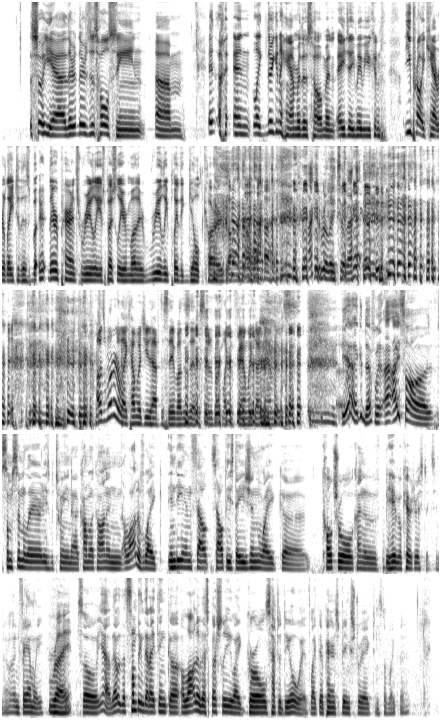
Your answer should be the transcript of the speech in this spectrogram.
So yeah, there there's this whole scene. Um. And, and like they're gonna hammer this home, and AJ, maybe you can, you probably can't relate to this, but their parents really, especially your mother, really play the guilt card. on, on. I can relate to that. I was wondering like how much you'd have to say about this episode about like the family dynamics. yeah, I could definitely. I, I saw some similarities between uh, Kamala Khan and a lot of like Indian, South Southeast Asian, like uh, cultural kind of behavioral characteristics, you know, and family. right. So yeah, that, that's something that I think uh, a lot of, especially like girls, have to deal with, like their parents being strict and stuff like that.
